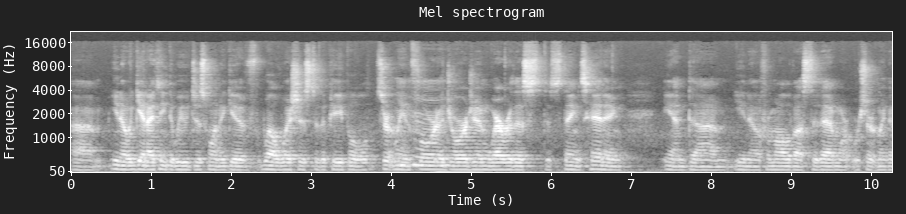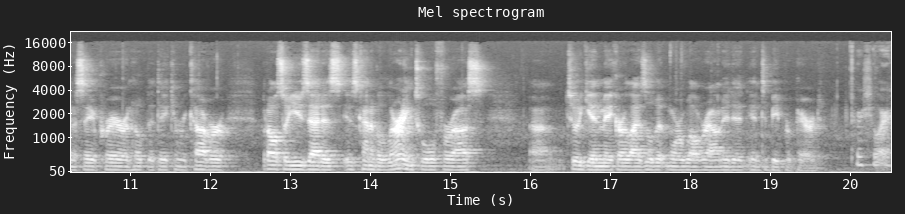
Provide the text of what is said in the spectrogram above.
um, you know again i think that we would just want to give well wishes to the people certainly mm-hmm. in florida georgia and wherever this this thing's hitting and um, you know from all of us to them we're, we're certainly going to say a prayer and hope that they can recover but also use that as, as kind of a learning tool for us uh, to again make our lives a little bit more well-rounded and, and, to be prepared. For sure.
